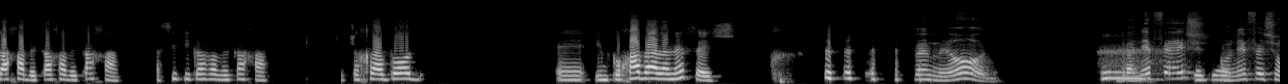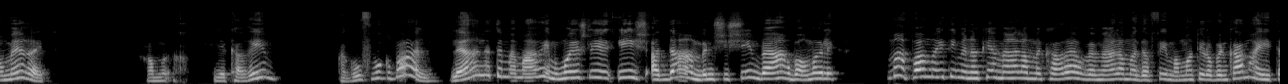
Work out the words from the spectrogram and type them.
ככה וככה וככה, עשיתי ככה וככה. צריך לעבוד אה, עם כוכב על הנפש. יפה מאוד. והנפש, הנפש אומרת, יקרים, הגוף מוגבל, לאן אתם ממהרים? כמו יש לי איש, אדם, בן 64, אומר לי, מה, פעם הייתי מנקה מעל המקרר ומעל המדפים. אמרתי לו, בן כמה היית?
